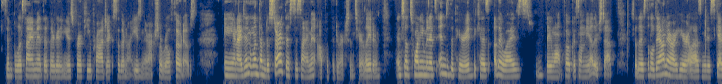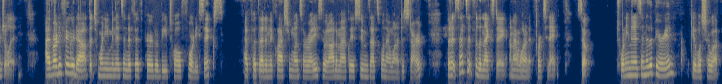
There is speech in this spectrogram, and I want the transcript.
Simple assignment that they're going to use for a few projects so they're not using their actual real photos. And I didn't want them to start this assignment, I'll put the directions here later, until 20 minutes into the period because otherwise they won't focus on the other stuff. So this little down arrow here allows me to schedule it. I've already figured out that 20 minutes into fifth period would be 1246. I put that into Classroom once already, so it automatically assumes that's when I want it to start. But it sets it for the next day, and I wanted it for today. So 20 minutes into the period, it will show up.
